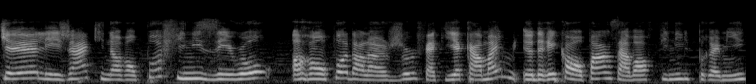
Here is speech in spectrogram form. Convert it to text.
que les gens qui n'auront pas fini Zero auront pas dans leur jeu. Fait qu'il y a quand même une récompense à avoir fini le premier.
